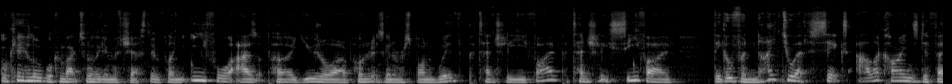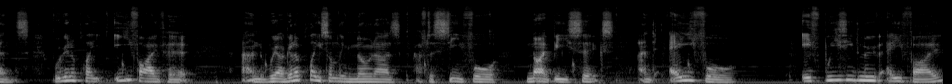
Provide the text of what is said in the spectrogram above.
Okay, hello, welcome back to another game of chess. We're playing e4 as per usual. Our opponent is going to respond with potentially e5, potentially c5. They go for knight to f6, Alekhine's defense. We're going to play e5 here, and we are going to play something known as, after c4, knight b6, and a4. If we see the move a5,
